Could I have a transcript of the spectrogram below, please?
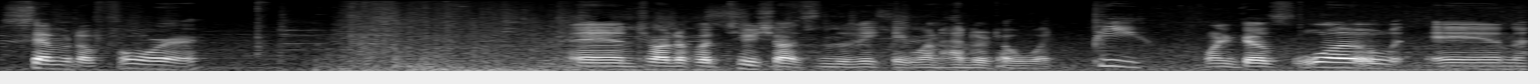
704 and try to put two shots in the VK101P. One goes low and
